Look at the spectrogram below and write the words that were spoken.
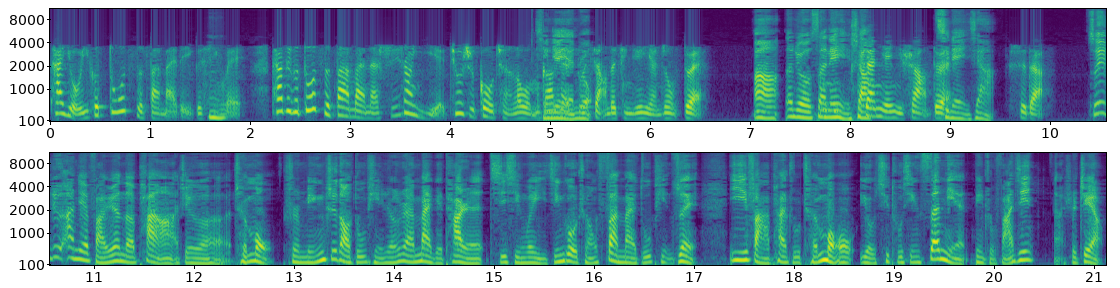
他有一个多次贩卖的一个行嗯为，他这个多次贩卖呢，实际上也就是构成了我们刚才讲的情节严重，对，啊，那就三年以上，三年以上，对七，年以下。是的，所以这个案件法院呢判啊，这个陈某是明知道毒品仍然卖给他人，其行为已经构成贩卖毒品罪，依法判处陈某有期徒刑三年，并处罚金啊，是这样。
